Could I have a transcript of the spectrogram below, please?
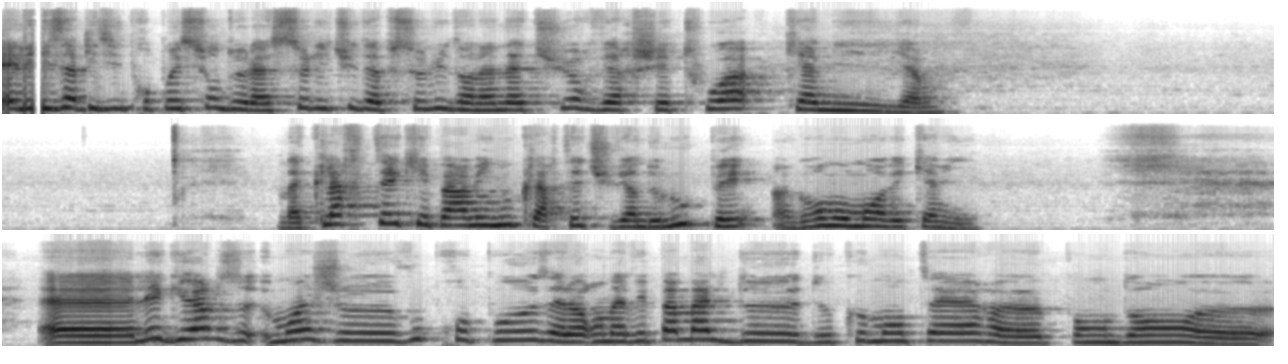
Elisa qui dit une proposition de la solitude absolue dans la nature vers chez toi, Camille. On a Clarté qui est parmi nous. Clarté, tu viens de louper un grand moment avec Camille. Euh, les girls, moi je vous propose. Alors, on avait pas mal de, commentaires euh, pendant euh,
